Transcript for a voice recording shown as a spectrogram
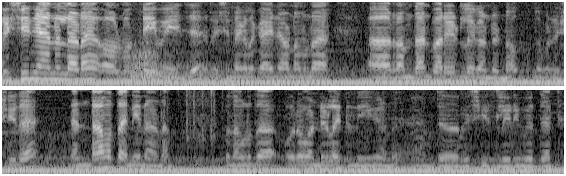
ഋഷി ഞാനെല്ലാണ് ഓൾമോസ്റ്റ് സെയിം ഏജ് ഋഷിനെ ഞങ്ങൾ കഴിഞ്ഞ നമ്മുടെ റംദാൻ പരേഡിൽ കണ്ടിട്ടുണ്ടാവും. അപ്പോൾ ഋഷിയുടെ രണ്ടാമത്തെ അനിയനാണ്. അപ്പോൾ നമ്മളിത് ഓരോ വണ്ടികളായിട്ട് നീങ്ങുകയാണ് and Rishi is leading with that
